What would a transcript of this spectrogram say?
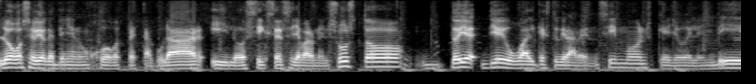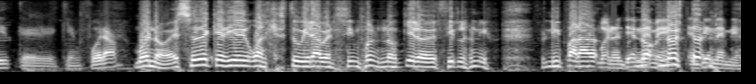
luego se vio que tenían un juego espectacular y los Sixers se llevaron el susto. Dio, dio igual que estuviera Ben Simmons, que Joel Embiid, que quien fuera. Bueno, eso de que dio igual que estuviera Ben Simmons no quiero decirlo ni, ni para. Bueno, entiéndeme, no, no estoy- entiéndeme.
